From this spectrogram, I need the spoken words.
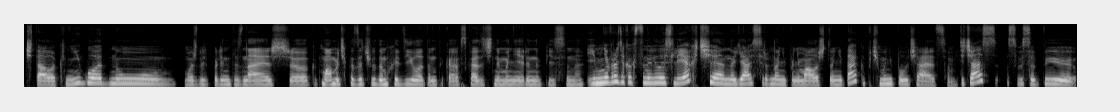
читала книгу одну. Может быть, Полин, ты знаешь, э, как мамочка за чудом ходила, там такая в сказочной манере написана. И мне вроде как становилось легче, но я все равно не понимала, что не так и почему не получается. Сейчас с высоты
